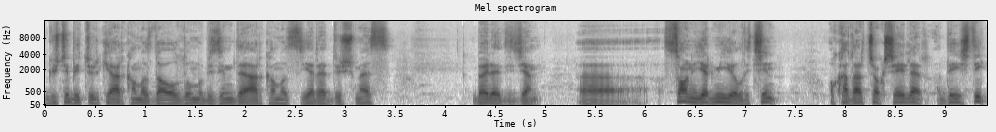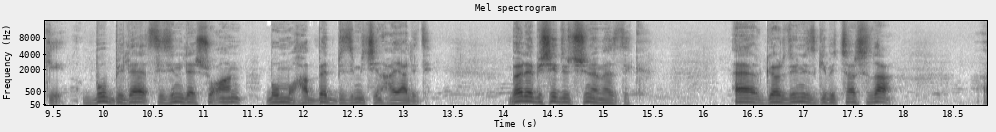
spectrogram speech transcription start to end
Güçlü bir Türkiye arkamızda olduğumu bizim de arkamız yere düşmez. Böyle diyeceğim. Ee, son 20 yıl için o kadar çok şeyler değişti ki bu bile sizinle şu an bu muhabbet bizim için hayal idi. Böyle bir şey düşünemezdik. Eğer gördüğünüz gibi çarşıda e,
